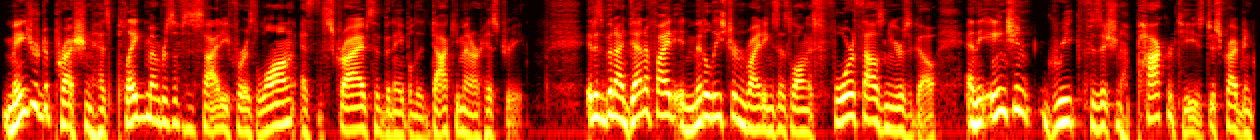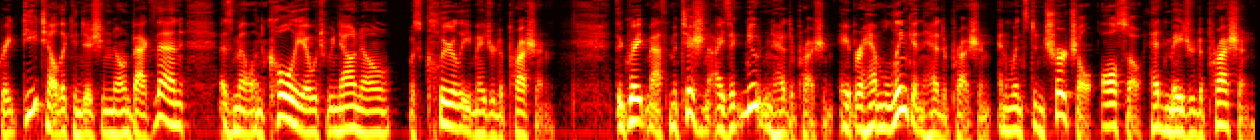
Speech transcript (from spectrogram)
Major depression has plagued members of society for as long as the scribes have been able to document our history. It has been identified in Middle Eastern writings as long as 4,000 years ago, and the ancient Greek physician Hippocrates described in great detail the condition known back then as melancholia, which we now know was clearly major depression. The great mathematician Isaac Newton had depression, Abraham Lincoln had depression, and Winston Churchill also had major depression.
